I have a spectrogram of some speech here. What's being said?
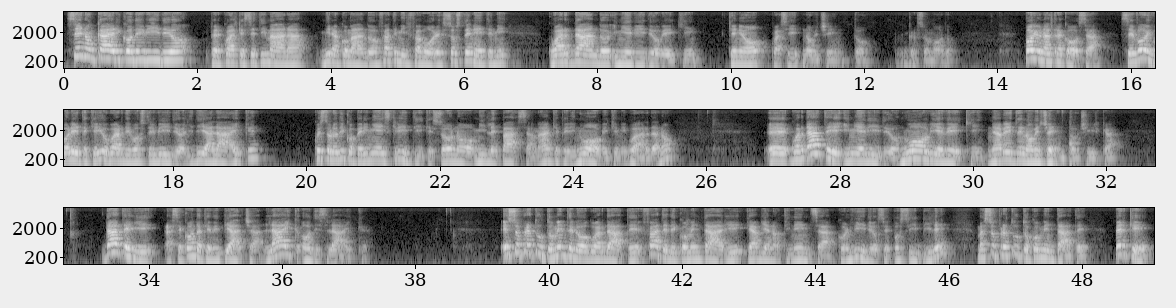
Se non carico dei video per qualche settimana mi raccomando fatemi il favore sostenetemi guardando i miei video vecchi che ne ho quasi 900 grosso modo. Poi un'altra cosa se voi volete che io guardi i vostri video e gli dia like questo lo dico per i miei iscritti che sono mille passa ma anche per i nuovi che mi guardano eh, guardate i miei video nuovi e vecchi ne avete 900 circa. Dategli a seconda che vi piaccia like o dislike e soprattutto mentre lo guardate fate dei commentari che abbiano attinenza col video se possibile ma soprattutto commentate. Perché?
